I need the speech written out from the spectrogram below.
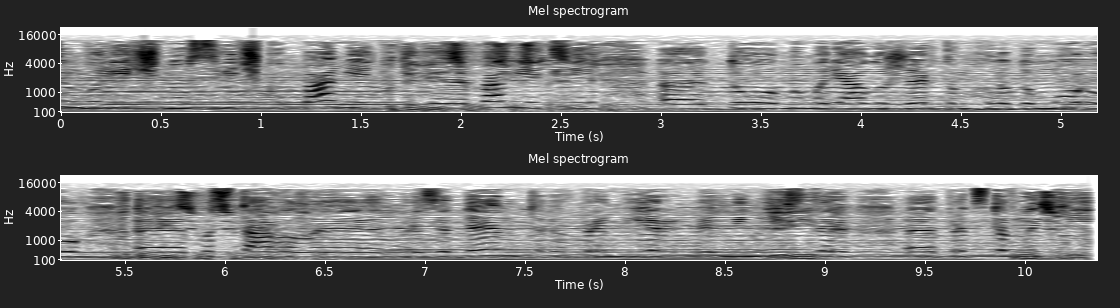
символічну свічку пам'ять- пам'яті е, до меморіалу жертвам голодомору е, поставили президент, прем'єр-міністр, е, представники.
